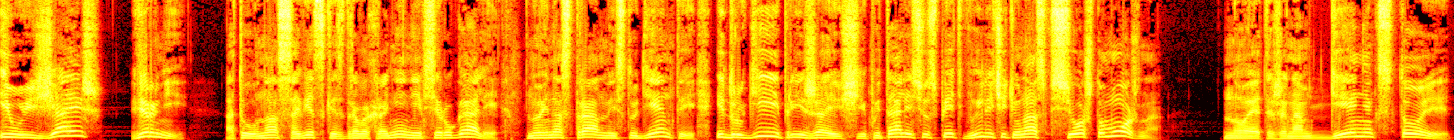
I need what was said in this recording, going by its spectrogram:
и уезжаешь – верни. А то у нас советское здравоохранение все ругали, но иностранные студенты и другие приезжающие пытались успеть вылечить у нас все, что можно. Но это же нам денег стоит.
